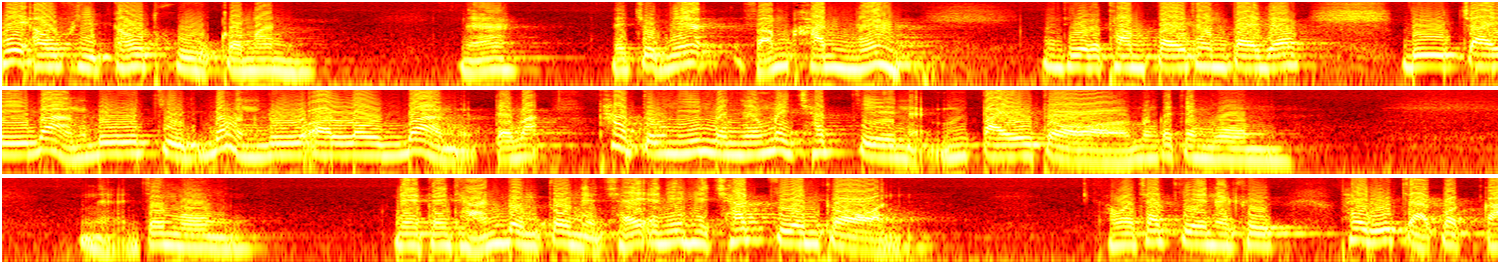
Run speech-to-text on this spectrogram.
ม่เอาผิดเอาถูกกับมัน นะ ในจุดเนี้ยสำคัญนะบางทีเราทำไปทำไปแล้ว ดูใจบ้าง ดูจิตบ้าง ดูอารมณ์บ้าง แต่ว่า ถ้าตรงนี้มันยังไม่ชัดเจนเนี่ยมันไปต่อมันก็จะงงนะจะงงในฐานเบื้องต้นเนี่ยใช้ อันนี้ให้ชัดเจนก่อนคำว่าชัดเจนนะคือ ให้รู้จักว่าก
